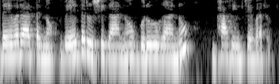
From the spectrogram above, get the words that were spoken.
దైవరాతను వేద ఋషిగాను గురువుగాను భావించేవారు.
